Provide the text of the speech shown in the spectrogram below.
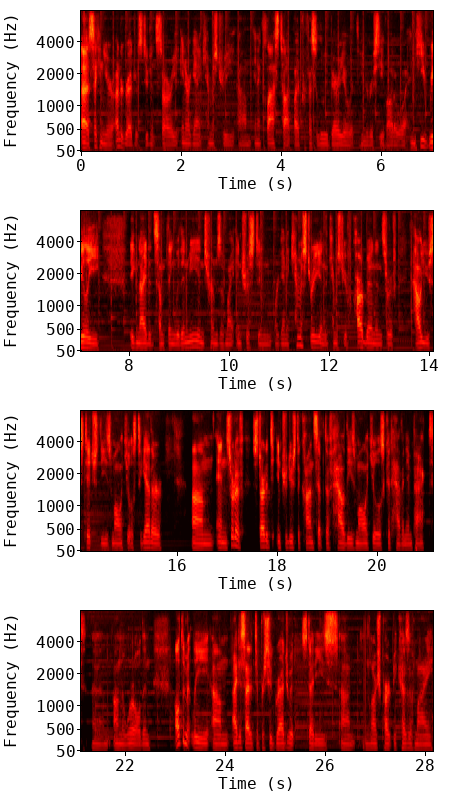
uh, second year undergraduate student, sorry, in organic chemistry um, in a class taught by Professor Louis Barriault at the University of Ottawa. And he really ignited something within me in terms of my interest in organic chemistry and the chemistry of carbon and sort of how you stitch these molecules together. Um, and sort of started to introduce the concept of how these molecules could have an impact um, on the world. And ultimately, um, I decided to pursue graduate studies um, in large part because of my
